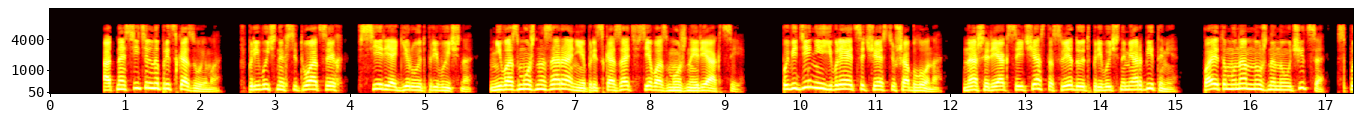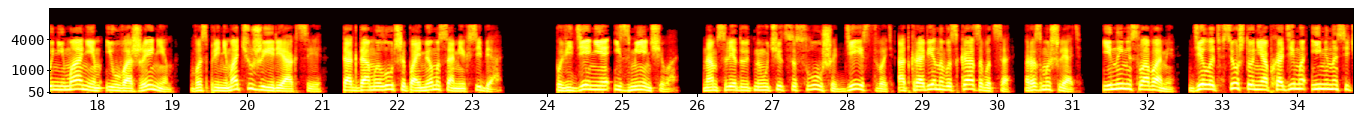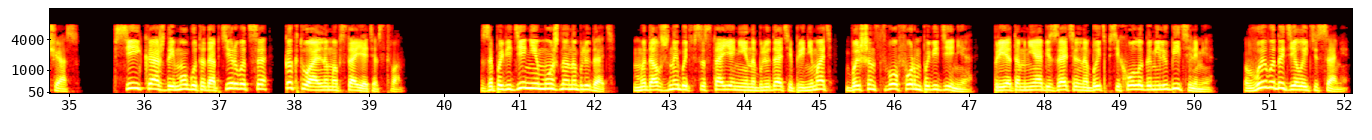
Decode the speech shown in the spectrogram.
Относительно предсказуемо. В привычных ситуациях все реагируют привычно, Невозможно заранее предсказать все возможные реакции. Поведение является частью шаблона. Наши реакции часто следуют привычными орбитами, поэтому нам нужно научиться с пониманием и уважением воспринимать чужие реакции, тогда мы лучше поймем и самих себя. Поведение изменчиво. Нам следует научиться слушать, действовать, откровенно высказываться, размышлять. Иными словами, делать все, что необходимо именно сейчас. Все и каждый могут адаптироваться к актуальным обстоятельствам. За поведением можно наблюдать. Мы должны быть в состоянии наблюдать и принимать большинство форм поведения, при этом не обязательно быть психологами-любителями. Выводы делайте сами.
